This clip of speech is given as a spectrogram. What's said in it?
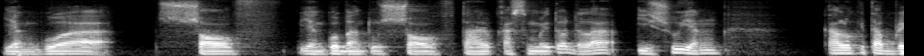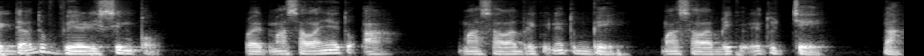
yang gue solve, yang gue bantu solve terhadap customer itu adalah isu yang kalau kita breakdown itu very simple, right? Masalahnya itu A, masalah berikutnya itu B, masalah berikutnya itu C. Nah,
